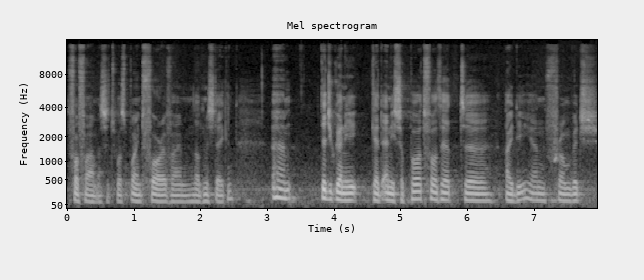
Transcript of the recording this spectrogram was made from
for farmers. It was point 0.4 if I'm not mistaken. Um, did you get any, get any support for that uh, idea and from which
